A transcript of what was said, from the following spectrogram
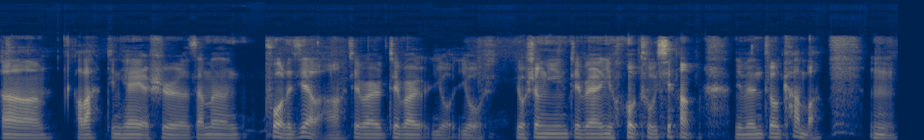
嗯，好吧，今天也是咱们破了戒了啊，这边这边有有有声音，这边 有图像，你们都看吧。嗯，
